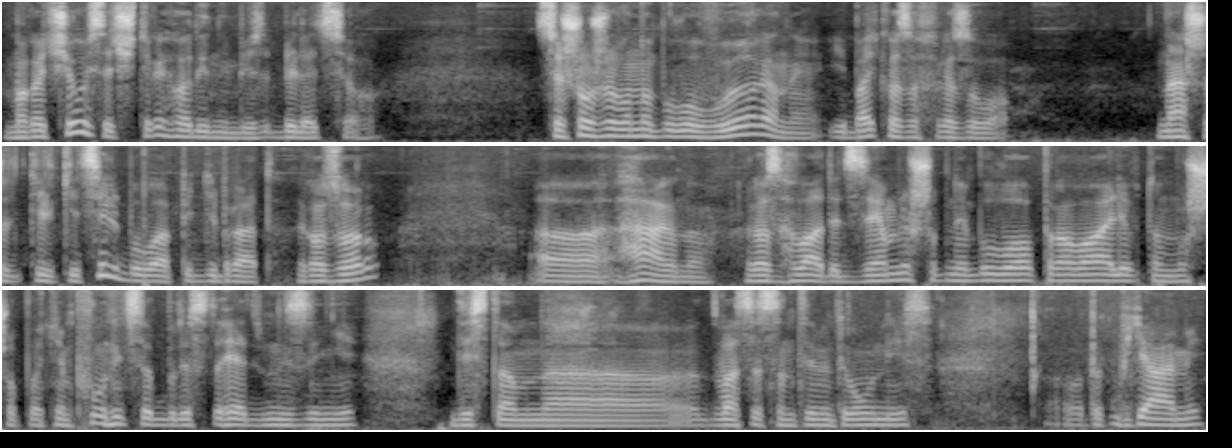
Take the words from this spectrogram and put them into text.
морочилися 4 години біля цього. Це що вже воно було виране, і батько зафрезував. Наша тільки ціль була підібрати розору, гарно розгладити землю, щоб не було провалів, тому що потім полуниця буде стояти в низині, десь там на 20 см вниз, в ямі.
